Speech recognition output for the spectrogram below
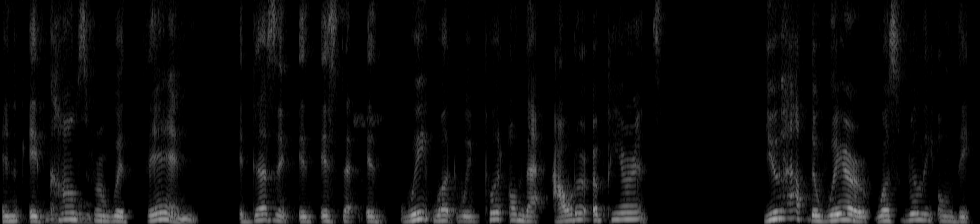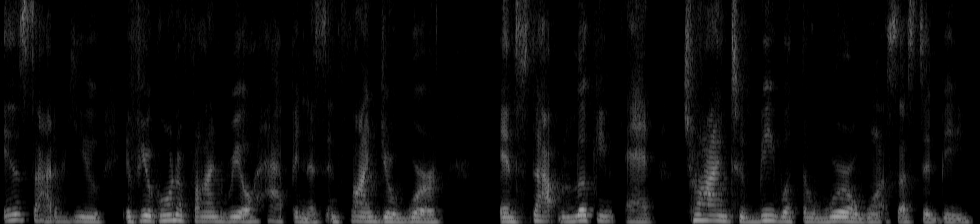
And it comes mm-hmm. from within. It doesn't, it, it's that it we what we put on the outer appearance you have to wear what's really on the inside of you if you're going to find real happiness and find your worth and stop looking at trying to be what the world wants us to be.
